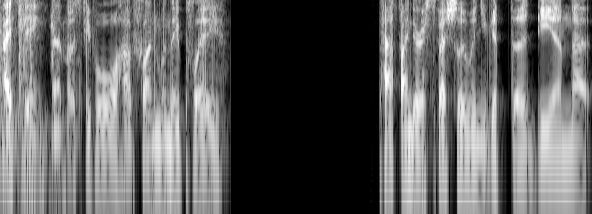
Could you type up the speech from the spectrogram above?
I think that most people will have fun when they play Pathfinder, especially when you get the DM that,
